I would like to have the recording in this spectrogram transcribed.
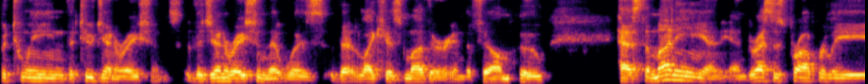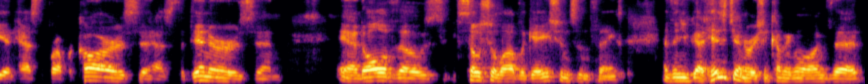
between the two generations the generation that was that like his mother in the film who has the money and, and dresses properly and has the proper cars and has the dinners and and all of those social obligations and things. And then you've got his generation coming along that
